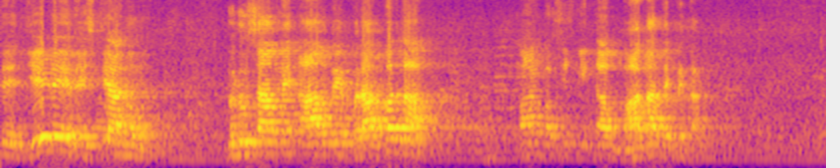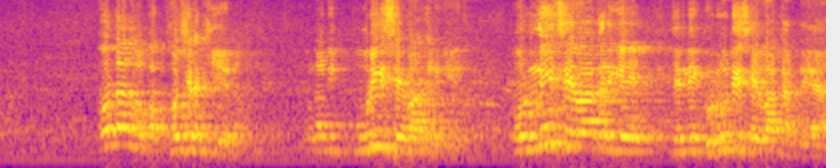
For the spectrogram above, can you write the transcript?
ਤੇ ਜਿਹੜੇ ਰਿਸ਼ਤਿਆਂ ਨੂੰ ਗੁਰੂ ਸਾਹਿਬ ਨੇ ਆਪਦੇ ਬਰਾਬਰ ਦਾ ਮਾਣ ਬਖਸ਼ਿਸ਼ ਕੀਤਾ ਮਾਤਾ ਤੇ ਪਿਤਾ। ਉਹਨਾਂ ਨੂੰ ਆਪਾਂ ਖੁਸ਼ ਰੱਖੀਏ ਨਾ। ਉਹਨਾਂ ਦੀ ਪੂਰੀ ਸੇਵਾ ਕਰੀਏ। ਉਨੀ ਸੇਵਾ ਕਰੀਏ ਜਿੰਨੀ ਗੁਰੂ ਦੀ ਸੇਵਾ ਕਰਦੇ ਆ,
